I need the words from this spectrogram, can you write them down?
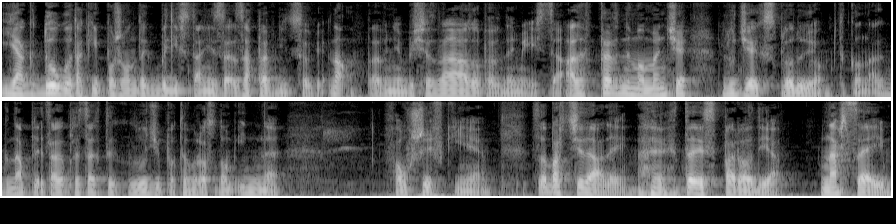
jak długo taki porządek byli w stanie za- zapewnić sobie. No, pewnie by się znalazło pewne miejsca, ale w pewnym momencie ludzie eksplodują. Tylko na, na plecach, plecach tych ludzi potem rosną inne fałszywki, nie? Zobaczcie dalej. To jest parodia. Nasz Sejm.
